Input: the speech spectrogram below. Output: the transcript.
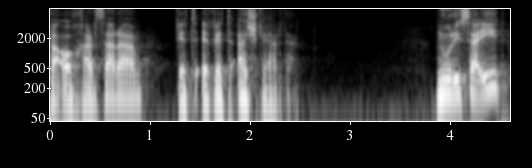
و آخر سرم قطع قطعش کردن. نوری سعید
